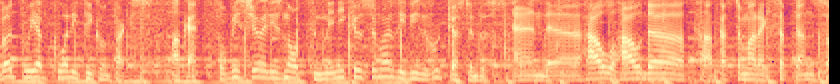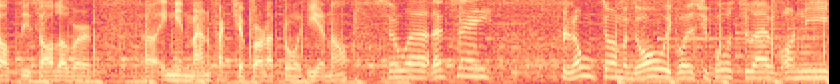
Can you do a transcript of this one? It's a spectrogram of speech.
but we had quality contacts. Okay. For this year, it is not many customers, it is good customers. And uh, how how the uh, customer acceptance of this all over uh, Indian manufactured product over here now? So uh, let's say a long time ago, it was supposed to have only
